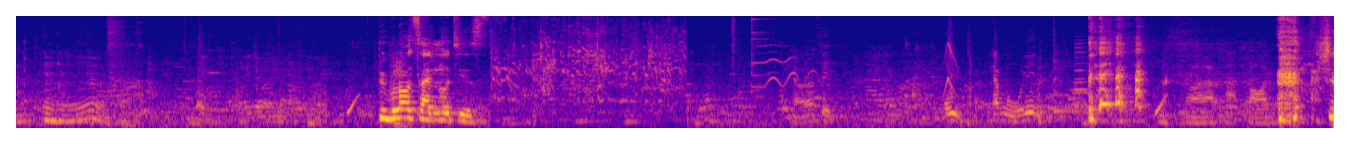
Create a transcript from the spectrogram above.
noticed. แถวละสิบอุ้ ยแคบหมูดิ ขาดตอน She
